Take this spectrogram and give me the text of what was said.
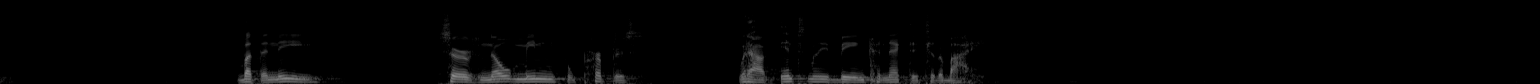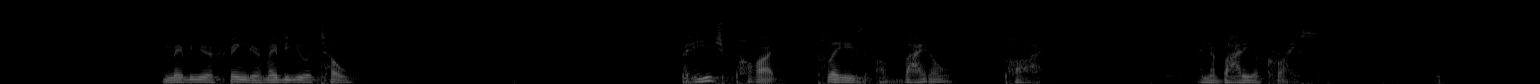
but the knee serves no meaningful purpose without intimately being connected to the body. Maybe you're a finger, maybe you're a toe. But each part plays a vital part in the body of Christ.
